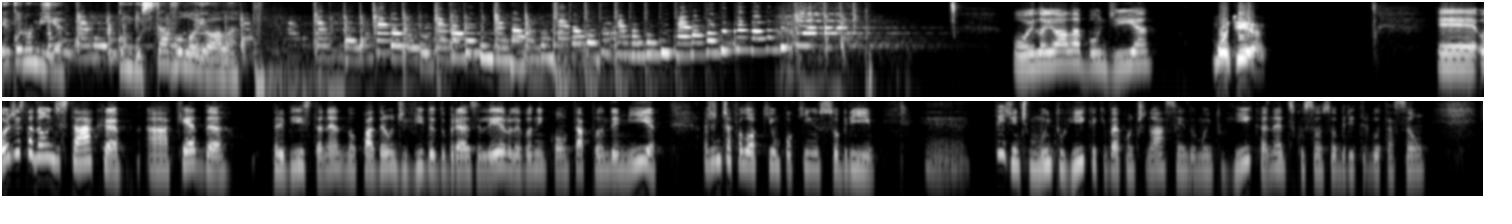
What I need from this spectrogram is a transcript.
Economia, com Gustavo Loyola. Oi, Loyola, bom dia. Bom dia. É, hoje o Estadão destaca a queda prevista né, no padrão de vida do brasileiro, levando em conta a pandemia. A gente já falou aqui um pouquinho sobre. É, tem gente muito rica que vai continuar sendo muito rica, né? Discussão sobre tributação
